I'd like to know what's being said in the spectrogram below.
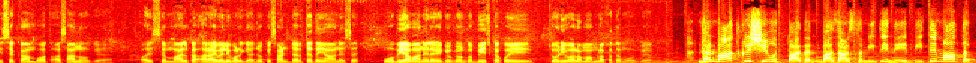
इससे काम बहुत आसान हो गया है। और इससे माल का अराइवल ही बढ़ गया। जो किसान डरते थे यहाँ आने से वो भी अब आने लगे क्योंकि उनको बीच का कोई चोरी वाला मामला ख़त्म हो गया। धनबाद कृषि उत्पादन बाज़ार समिति ने बीते माह तक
